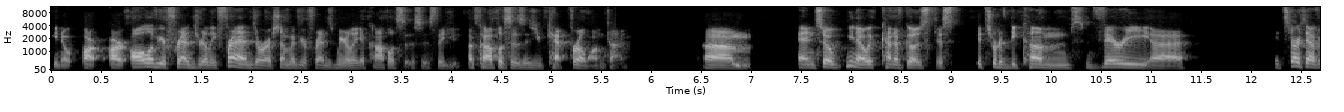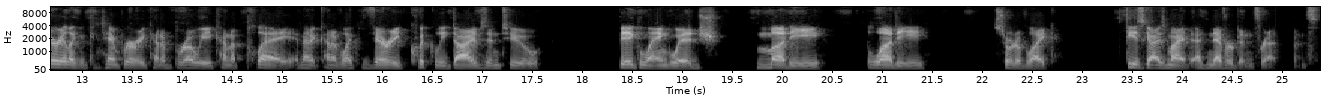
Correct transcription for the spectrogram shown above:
you know are, are all of your friends really friends or are some of your friends merely accomplices as that you accomplices as you've kept for a long time? Um, and so you know it kind of goes this it sort of becomes very uh, it starts out very like a contemporary kind of broy kind of play and then it kind of like very quickly dives into big language muddy bloody sort of like these guys might have never been friends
